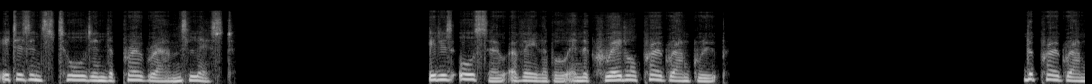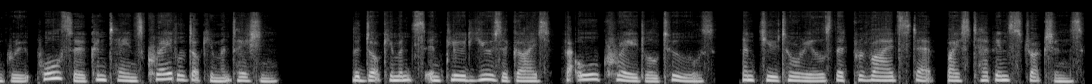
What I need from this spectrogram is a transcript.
It is installed in the Programs list. It is also available in the Cradle program group. The program group also contains Cradle documentation. The documents include user guides for all Cradle tools, and tutorials that provide step-by-step -step instructions.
